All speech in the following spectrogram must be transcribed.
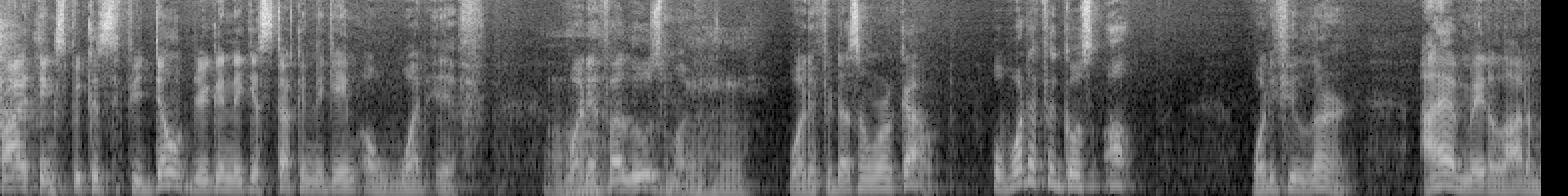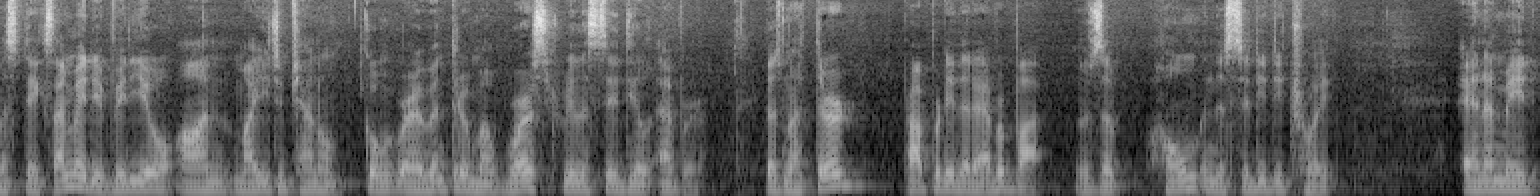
try things because if you don't, you're going to get stuck in the game of what if. What if I lose money? What if it doesn't work out? Well, what if it goes up? What if you learn? I have made a lot of mistakes. I made a video on my YouTube channel where I went through my worst real estate deal ever. It was my third property that I ever bought. It was a home in the city of Detroit and I made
